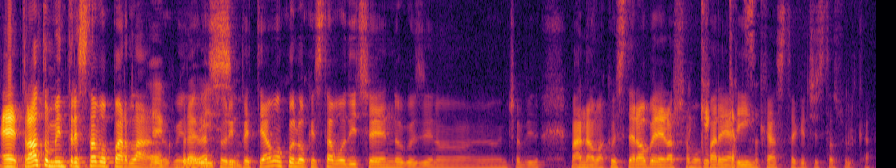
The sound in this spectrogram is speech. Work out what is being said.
Eh, tra l'altro mentre stavo parlando, Ecco, quindi adesso bravissimo. ripetiamo quello che stavo dicendo così no- non c'è bisogno. Ma no, ma queste robe le lasciamo fare a cazzo- Rincast che ci sta sul cazzo.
